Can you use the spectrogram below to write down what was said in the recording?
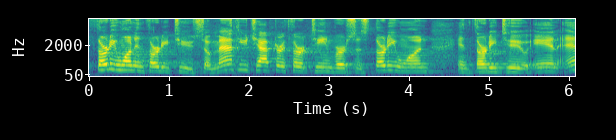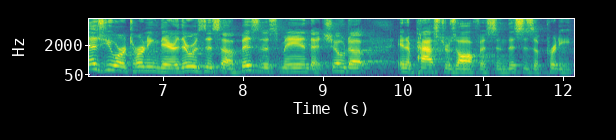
31 and 32. So, Matthew chapter 13, verses 31 and 32. And as you are turning there, there was this uh, businessman that showed up in a pastor's office. And this is a pretty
